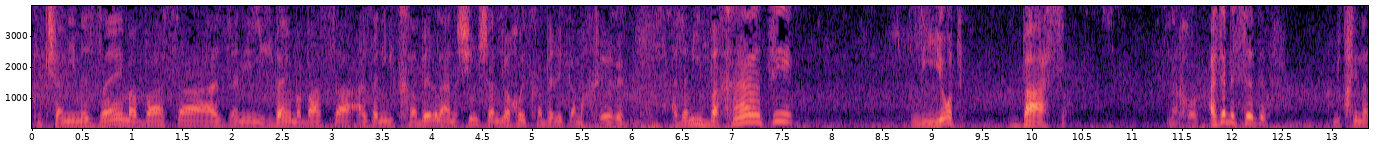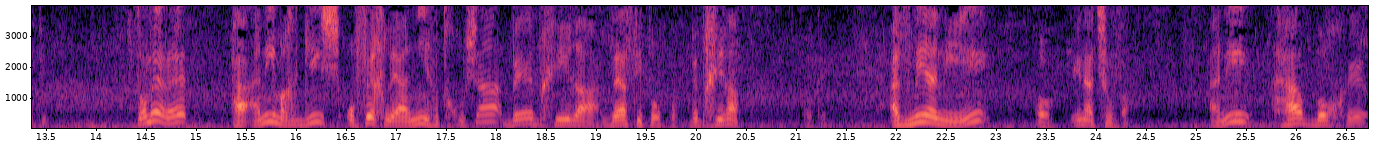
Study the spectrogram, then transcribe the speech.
כי כשאני מזהה עם הבאסה, אז אני מזדהה עם הבאסה, אז אני מתחבר לאנשים שאני לא יכול להתחבר איתם אחרת. אז אני בחרתי להיות באסה. נכון. אז זה בסדר, מבחינתי. זאת אומרת, האני מרגיש הופך לאני התחושה בבחירה. זה הסיפור פה, בבחירה. אוקיי. אז מי אני? או, הנה התשובה. אני הבוחר.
